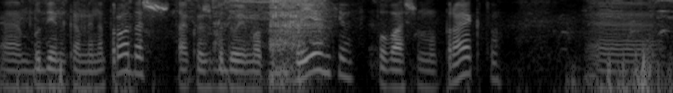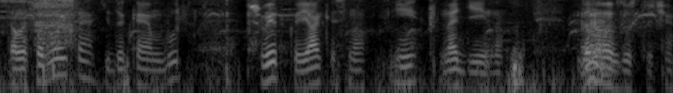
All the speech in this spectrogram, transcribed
е, будинками на продаж, також будуємо клієнтів по вашому проекту. Е, Телефонуйте, UDKM Boot швидко, якісно і надійно. До нових зустрічей!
